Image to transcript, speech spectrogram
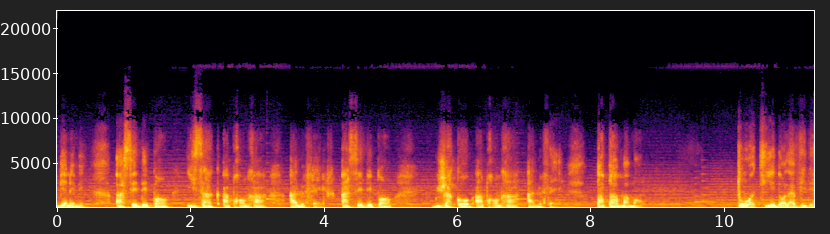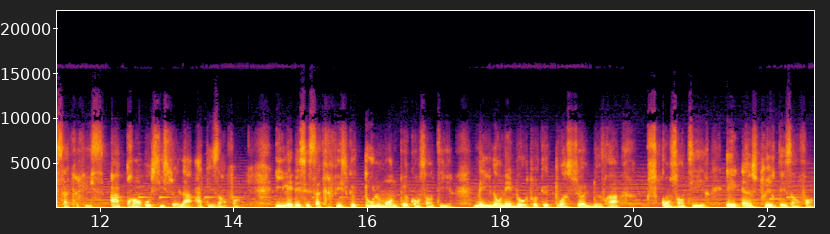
Bien-aimé, à ses dépens, Isaac apprendra à le faire. À ses dépens, Jacob apprendra à le faire. Papa, maman, toi qui es dans la vie des sacrifices, apprends aussi cela à tes enfants. Il est de ces sacrifices que tout le monde peut consentir, mais il en est d'autres que toi seul devras consentir et instruire tes enfants.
